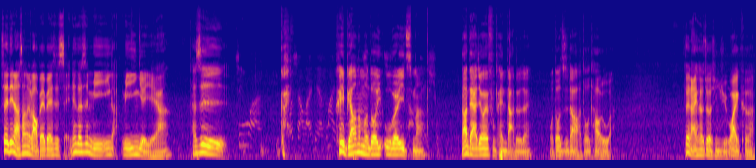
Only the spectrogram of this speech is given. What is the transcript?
所以电脑上那个老贝贝是谁？那个是迷音啊，迷音爷爷啊。他是，改，可以不要那么多 Uber Eats 吗？然后等下就会付 Panda，对不对？我都知道啊，都套路啊。对哪一科最有兴趣？外科啊。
